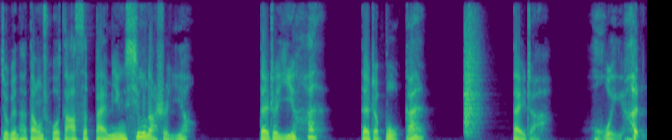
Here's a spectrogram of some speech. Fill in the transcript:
就跟他当初打死白明星那是一样，带着遗憾，带着不甘，带着悔恨。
